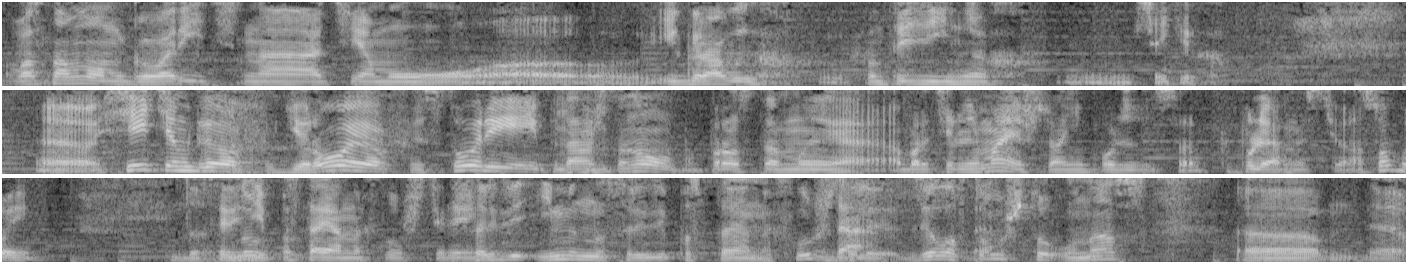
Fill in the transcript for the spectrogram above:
в основном говорить на тему э, игровых, фантазийных всяких э, сеттингов, героев, истории, потому mm-hmm. что, ну, просто мы обратили внимание, что они пользуются популярностью особой да. среди ну, постоянных слушателей. Среди именно среди постоянных слушателей. Да. Дело в да. том, что у нас э, э,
